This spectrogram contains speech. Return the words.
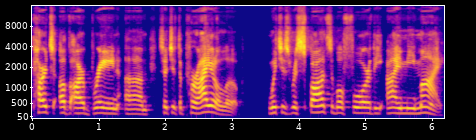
parts of our brain, um, such as the parietal lobe, which is responsible for the I, me, my,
